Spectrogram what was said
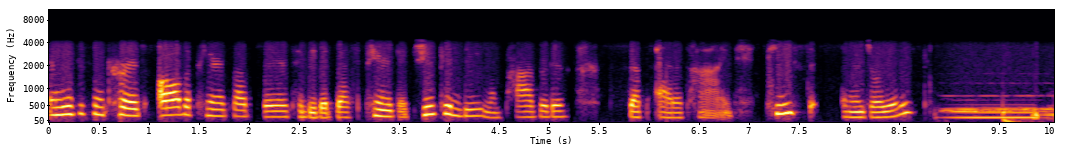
And we just encourage all the parents out there to be the best parent that you can be one positive step at a time. Peace and enjoy your week.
